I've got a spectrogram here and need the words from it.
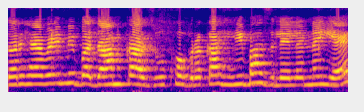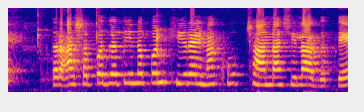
तर ह्यावेळी मी बदाम काजू खोबरं काहीही भाजलेलं नाही आहे तर अशा पद्धतीनं पण खीर आहे ना खूप छान अशी लागते.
